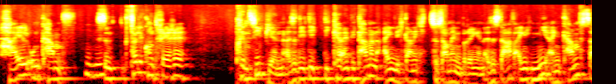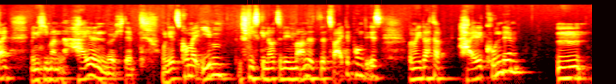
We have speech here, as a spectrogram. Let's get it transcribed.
Heil und Kampf. Mhm. Das sind völlig konträre Prinzipien, also die, die, die, die kann man eigentlich gar nicht zusammenbringen. Also es darf eigentlich nie ein Kampf sein, wenn ich jemanden heilen möchte. Und jetzt kommen wir eben, schließt genau zu dem an, der zweite Punkt ist, weil man gedacht habe, Heilkunde, mh, mm,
